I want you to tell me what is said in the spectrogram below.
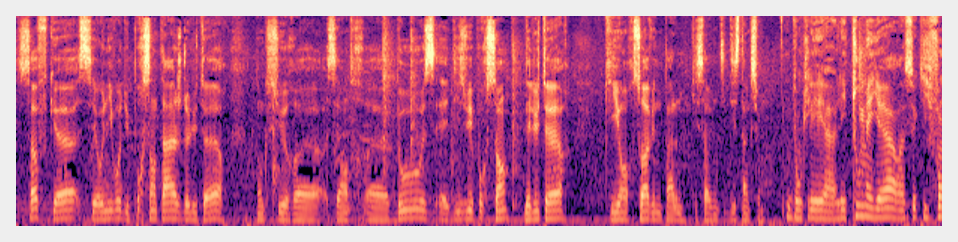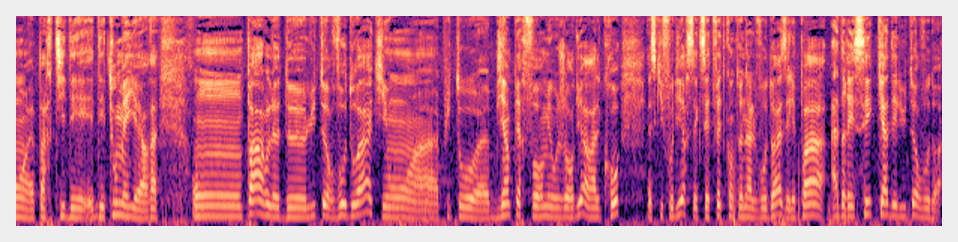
sauf que c'est au niveau du pourcentage de lutteurs. Donc sur, euh, c'est entre 12 euh, et 18% des lutteurs qui en reçoivent une palme, qui reçoivent une petite distinction. Donc les, euh, les tout meilleurs, ceux qui font partie des, des tout meilleurs. On parle de lutteurs vaudois qui ont plutôt bien performé aujourd'hui à Ralcro. Ce qu'il faut dire, c'est que cette fête cantonale vaudoise, elle n'est pas adressée qu'à des lutteurs vaudois.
